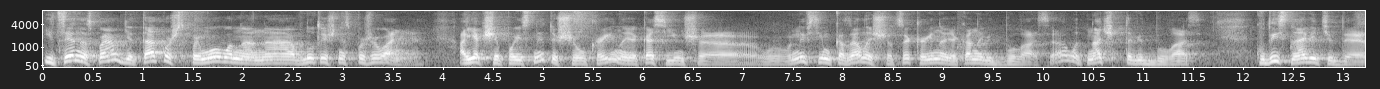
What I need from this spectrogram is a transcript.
І це насправді також спрямовано на внутрішнє споживання. А як ще пояснити, що Україна якась інша? Вони всім казали, що це країна, яка не відбулася, а от начебто відбулася. Кудись навіть іде,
